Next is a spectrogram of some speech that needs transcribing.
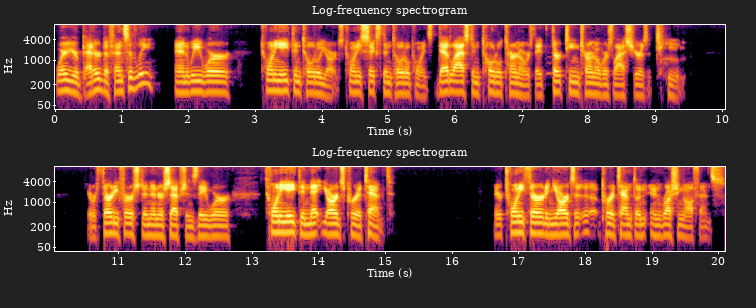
where you're better defensively, and we were 28th in total yards, 26th in total points, dead last in total turnovers. They had 13 turnovers last year as a team. They were 31st in interceptions. They were 28th in net yards per attempt. They were 23rd in yards uh, per attempt in, in rushing offense.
